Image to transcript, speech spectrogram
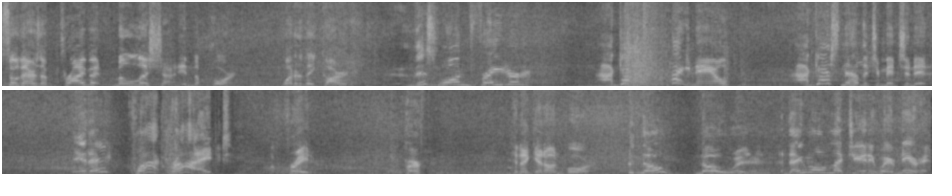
So there's a private militia in the port. What are they guarding? This one freighter, I guess... Hey, now, I guess now that you mention it, it ain't quite right. A freighter. Perfect. Can I get on board? No, no, uh, they won't let you anywhere near it.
